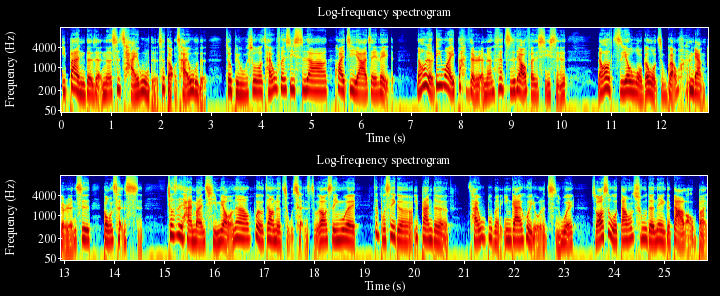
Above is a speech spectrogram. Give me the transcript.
一半的人呢是财务的，是搞财务的。就比如说财务分析师啊、会计啊这一类的，然后有另外一半的人呢是资料分析师，然后只有我跟我主管，我们两个人是工程师，就是还蛮奇妙。那会有这样的组成，主要是因为这不是一个一般的财务部门应该会有的职位，主要是我当初的那个大老板，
